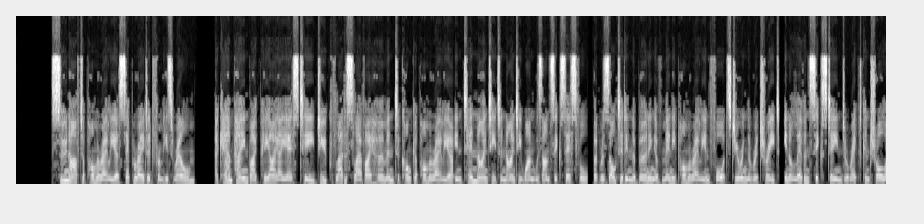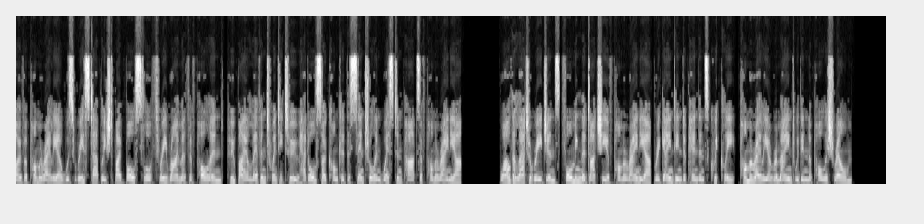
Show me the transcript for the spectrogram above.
Soon after Pomerelia separated from his realm. A campaign by Piast Duke Vladislav I Herman to conquer Pomerelia in 1090–91 was unsuccessful, but resulted in the burning of many Pomerelian forts during the retreat. In 1116 direct control over Pomerelia was re-established by Boleslaw III Wrymouth of Poland, who by 1122 had also conquered the central and western parts of Pomerania. While the latter regions forming the Duchy of Pomerania regained independence quickly, Pomerelia remained within the Polish realm.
